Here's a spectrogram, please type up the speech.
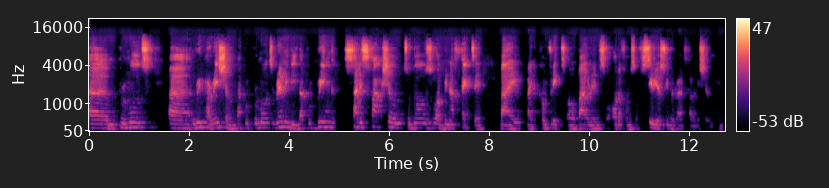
um, promote uh, reparation, that will promote remedy, that will bring satisfaction to those who have been affected by, by the conflict or violence or other forms of serious human rights violation in the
